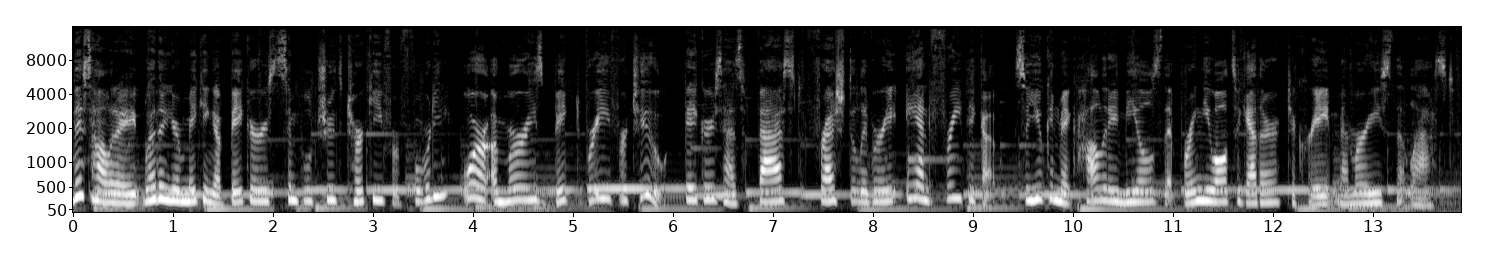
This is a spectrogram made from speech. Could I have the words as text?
This holiday, whether you're making a Baker's Simple Truth turkey for 40 or a Murray's Baked Brie for 2, Baker's has fast, fresh delivery and free pickup, so you can make holiday meals that bring you all together to create memories that last.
